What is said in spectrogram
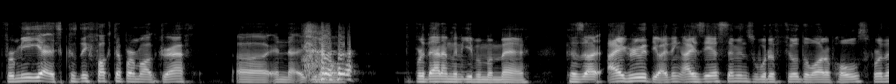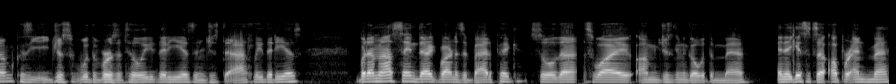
for me, yeah, it's because they fucked up our mock draft. Uh, and that, you know, for that, I'm gonna give him a meh. Because I, I agree with you. I think Isaiah Simmons would have filled a lot of holes for them because he just with the versatility that he is and just the athlete that he is. But I'm not saying Derrick Brown is a bad pick, so that's why I'm just gonna go with the meh. And I guess it's an upper end meh.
